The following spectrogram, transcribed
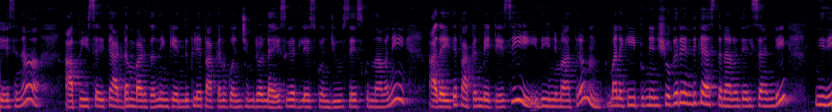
చేసినా ఆ పీస్ అయితే అడ్డం పడుతుంది. ఇంకెందుకులే పక్కన కొంచెం రెండు ఐస్ గడ్డలు వేసుకొని జ్యూస్ వేసుకుందామని అదైతే పక్కన పెట్టేసి దీన్ని మాత్రం మనకి ఇప్పుడు నేను షుగర్ ఎందుకు వేస్తున్నానో తెలుసా అండి? ఇది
